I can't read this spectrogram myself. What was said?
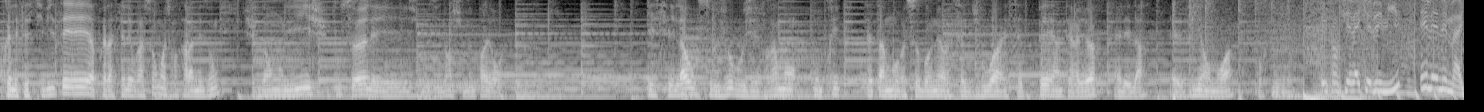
Après les festivités, après la célébration, moi je rentre à la maison, je suis dans mon lit, je suis tout seul et je me dis non, je suis même pas heureux. Et c'est là où ce jour où j'ai vraiment compris cet amour et ce bonheur et cette joie et cette paix intérieure, elle est là, elle vit en moi pour toujours. Essentiel Académie. Hélène et Mag.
